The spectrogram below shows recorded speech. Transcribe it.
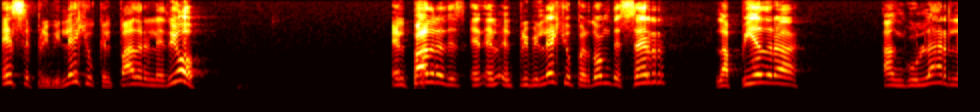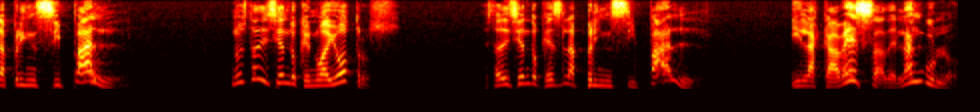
ese privilegio que el Padre le dio. El Padre, el, el privilegio, perdón, de ser la piedra angular, la principal. No está diciendo que no hay otros. Está diciendo que es la principal y la cabeza del ángulo.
